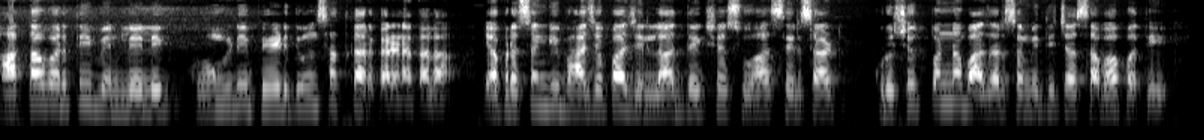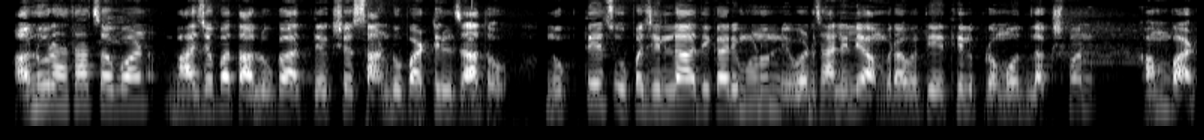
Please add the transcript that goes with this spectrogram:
हातावरती विणलेली घोंगडी भेट देऊन सत्कार करण्यात आला. या प्रसंगी भाजपा जिल्हाध्यक्ष सुहास सिरसाट कृषी उत्पन्न बाजार समितीच्या सभापती अनुराधा चव्हाण भाजपा तालुका अध्यक्ष सांडू पाटील जाधव नुकतेच उपजिल्हाधिकारी म्हणून निवड झालेले अमरावती येथील प्रमोद लक्ष्मण खंबाट.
